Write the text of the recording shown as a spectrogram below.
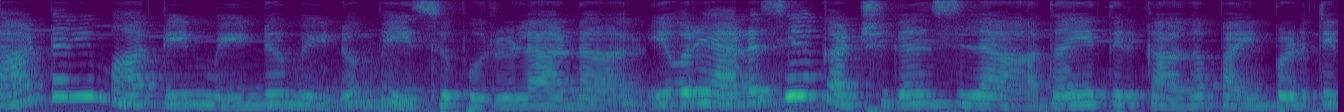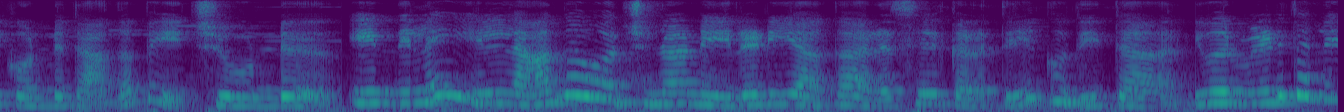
லாட்டரி மார்டின் மீண்டும் மீண்டும் பேசு பொருளானார் இவரை அரசியல் கட்சிகள் சில ஆதாயத்திற்காக பயன்படுத்தி கொண்டதாக பேச்சு உண்டு. இந்நிலையில் ஆதவ் அர்ஜுனா நேரடியாக அரசியல் களத்தில் குதித்தார். இவர் விடுதலை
